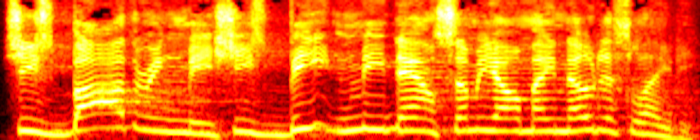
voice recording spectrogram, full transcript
She's bothering me. She's beating me down. Some of y'all may know this lady.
